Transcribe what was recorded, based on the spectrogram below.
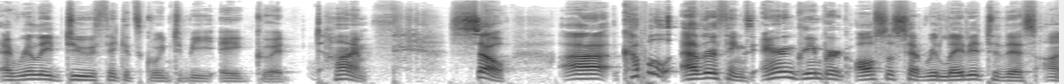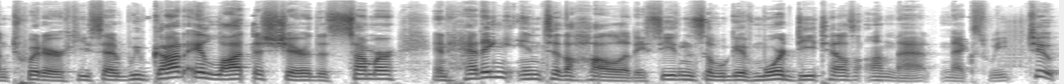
I really do think it's going to be a good time. So, uh, a couple other things. Aaron Greenberg also said related to this on Twitter. He said, We've got a lot to share this summer and heading into the holiday season, so we'll give more details on that next week, too.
